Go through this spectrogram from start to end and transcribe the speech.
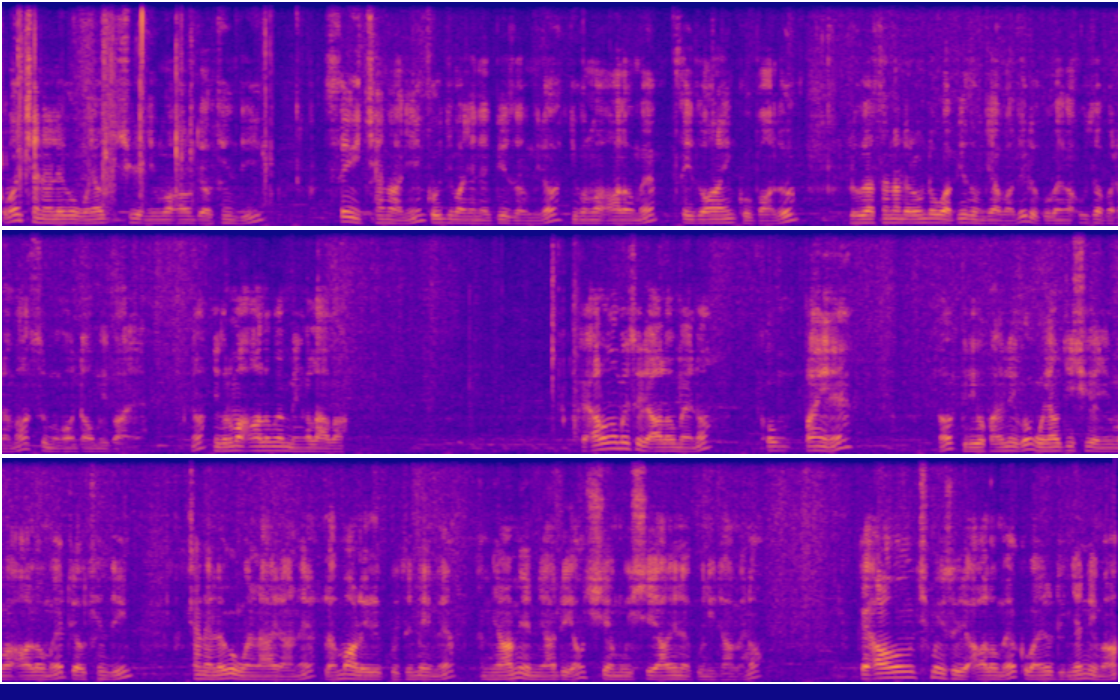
ကိုပိုင်း channel လေးကိုဝင်ရောက်ကြည့်ရှုတဲ့ညီမအားလုံးတယောက်ချင်းစီစိတ်ချမ်းသာခြင်းကိုကြီးမခြင်းနဲ့ပြည့်စုံပြီးတော့ညီကောင်မအားလုံးပဲစိတ်သွားတိုင်းကိုပါလို့လူရဆန္ဒတလုံးတော့ပြည့်စုံကြပါစေလို့ကိုပိုင်းကဥစ္စာပထမဆုမကောင်းတောင်းပေးပါတယ်နော်ညီကောင်မအားလုံးပဲမင်္ဂလာပါကဲအားလုံးပဲဆိုရအားလုံးပဲနော်ကိုပိုင်းရဲ့နော်ဗီဒီယိုဖိုင်လေးကိုဝင်ရောက်ကြည့်ရှုတဲ့ညီမအားလုံးပဲတယောက်ချင်းစီ channel လေးကိုဝင်လာရတာနဲ့လက်မလေးကိုစင်းမိတ်မယ်အများမြင့်အများတည်အောင် share မှု share လေးနဲ့ကူညီထားမယ်နော်။ကဲအားလုံးချစ်မိတ်ဆွေတွေအားလုံးပဲကိုပိုင်းတို့ဒီညနေမှာ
